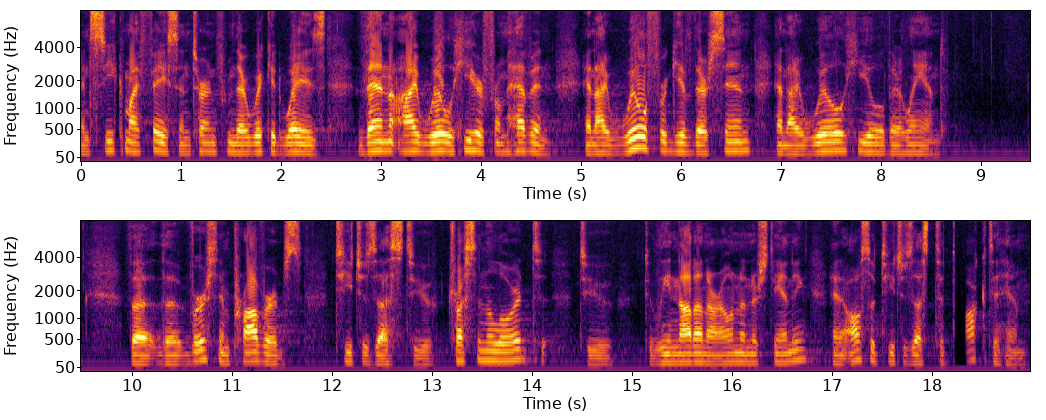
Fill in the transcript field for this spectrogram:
and seek my face and turn from their wicked ways, then I will hear from heaven, and I will forgive their sin, and I will heal their land. The, the verse in Proverbs teaches us to trust in the Lord, to, to, to lean not on our own understanding, and it also teaches us to talk to Him.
